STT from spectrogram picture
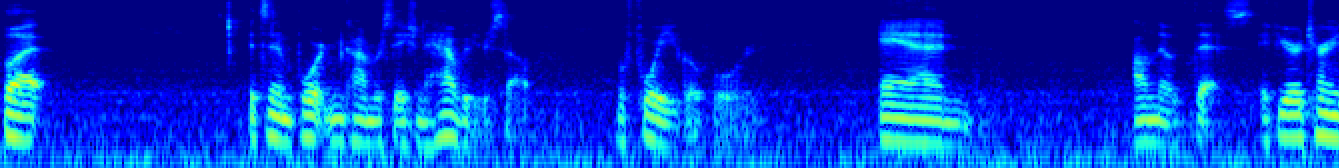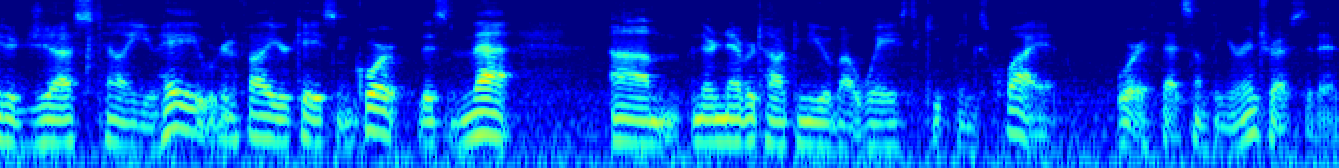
But it's an important conversation to have with yourself before you go forward. And I'll note this if your attorneys are just telling you, hey, we're going to file your case in court, this and that, um, and they're never talking to you about ways to keep things quiet, or if that's something you're interested in,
